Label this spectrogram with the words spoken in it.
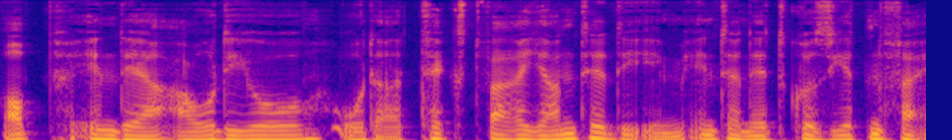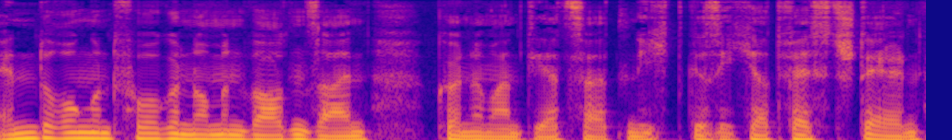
Ob in der Audio- oder Textvariante die im Internet kursierten Veränderungen vorgenommen worden seien, könne man derzeit nicht gesichert feststellen,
